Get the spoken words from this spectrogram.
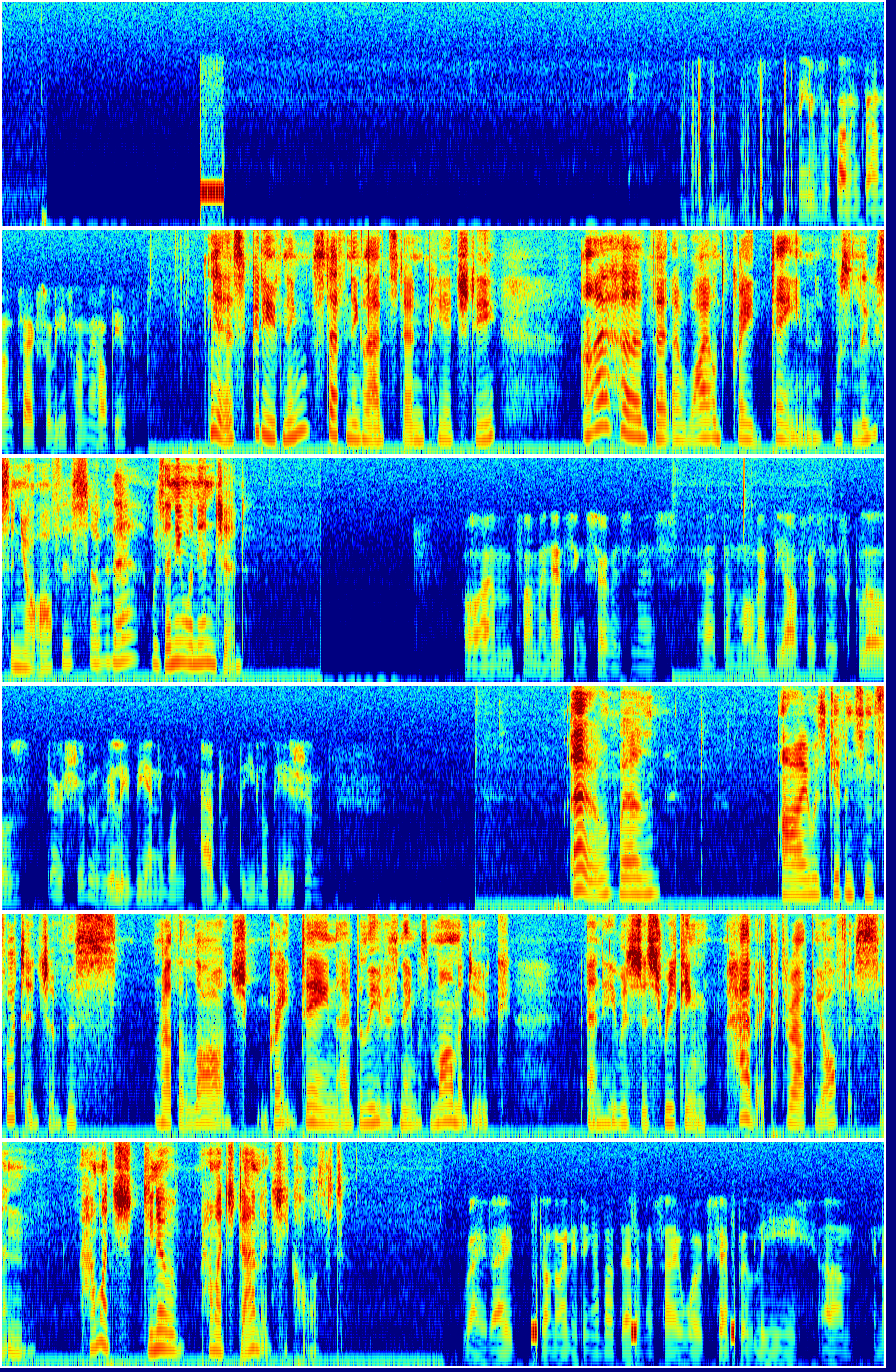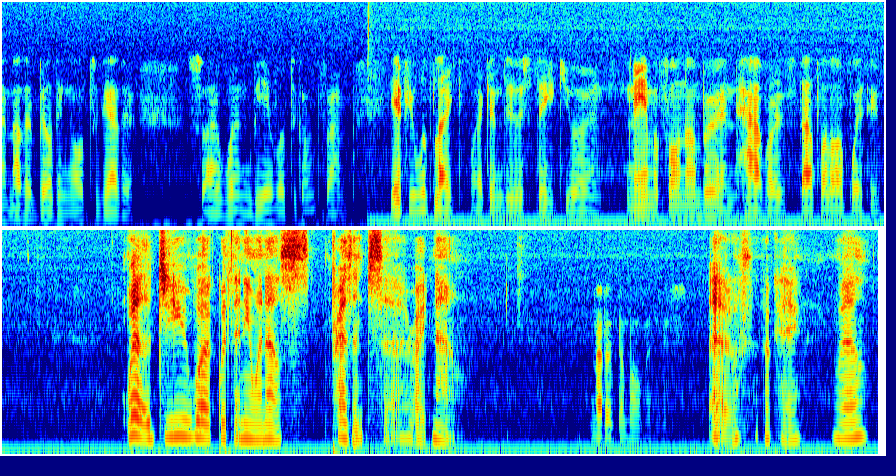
Thank you for calling Paramount Tax Relief. How may I help you? Yes, good evening, Stephanie Gladstone, PhD. I heard that a wild Great Dane was loose in your office over there. Was anyone injured? Oh, I'm from an answering service, miss. At the moment the office is closed, there shouldn't really be anyone at the location. Oh, well, I was given some footage of this rather large Great Dane. I believe his name was Marmaduke, and he was just wreaking havoc throughout the office. And how much, do you know how much damage he caused? Right, I don't know anything about that, miss. I work separately um, in another building altogether, so I wouldn't be able to confirm. If you would like, what I can do is take your name and phone number and have our staff follow up with you. Well, do you work with anyone else present, sir, right now? Not at the moment, miss. Oh, okay. Well,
